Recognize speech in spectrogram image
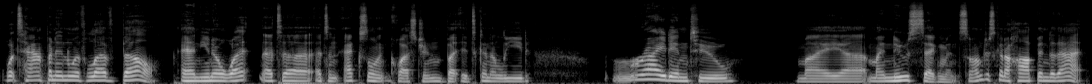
what's happening with Lev Bell? And you know what? That's a that's an excellent question, but it's going to lead right into my uh, my news segment. So I'm just going to hop into that.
